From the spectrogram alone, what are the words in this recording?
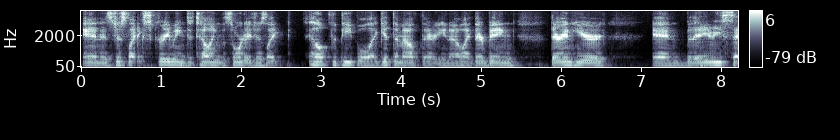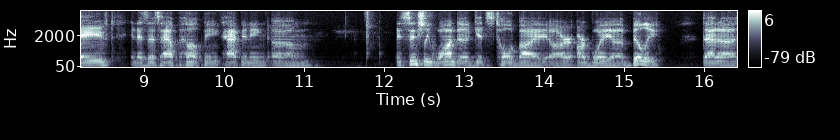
and is just like screaming to telling the sword agents like help the people, like get them out there, you know, like they're being they're in here and they need to be saved. And as that's hap- helping happening, um, essentially Wanda gets told by our our boy uh, Billy that uh,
